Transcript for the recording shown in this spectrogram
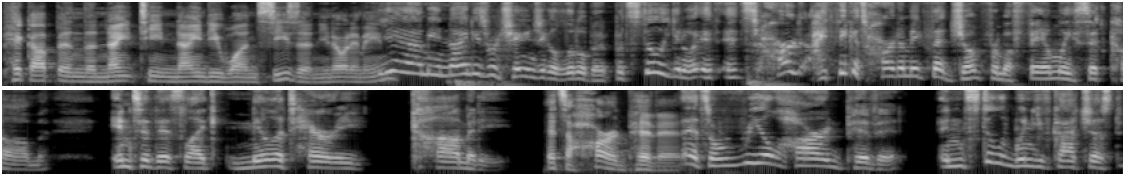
pick up in the 1991 season. You know what I mean? Yeah, I mean, 90s were changing a little bit, but still, you know, it, it's hard. I think it's hard to make that jump from a family sitcom into this like military comedy. It's a hard pivot. It's a real hard pivot. And still, when you've got just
